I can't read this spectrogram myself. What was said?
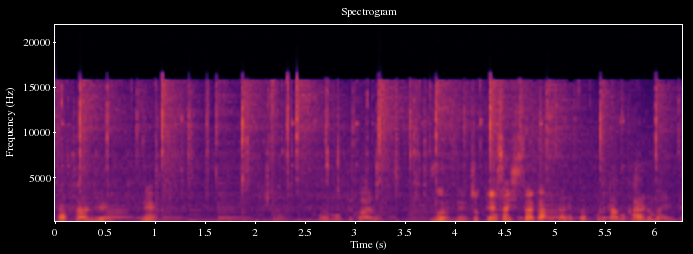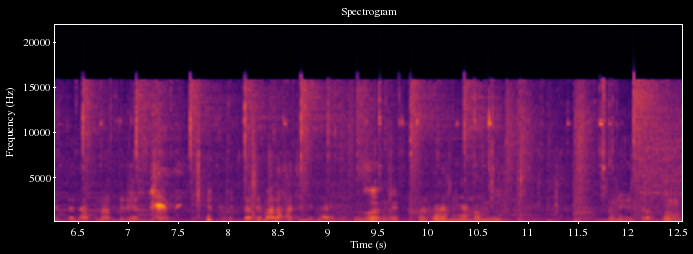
130円。ね。これ持って帰ろうか。そうだね。ちょっと優しさが。誰かこれ多分帰る前に絶対なくなってるやつ。だってまだ8時ぐらいで。すそうだね。これからみんな飲み飲みですようん。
